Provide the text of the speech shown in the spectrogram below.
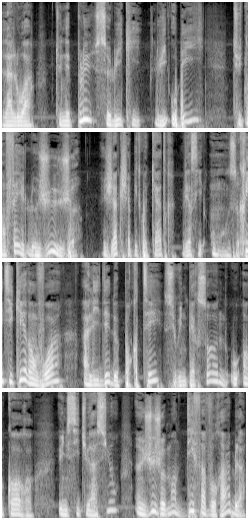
la loi, tu n'es plus celui qui lui obéit, tu t'en fais le juge. Jacques chapitre 4, verset 11. Critiquer renvoie à l'idée de porter sur une personne ou encore une situation un jugement défavorable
